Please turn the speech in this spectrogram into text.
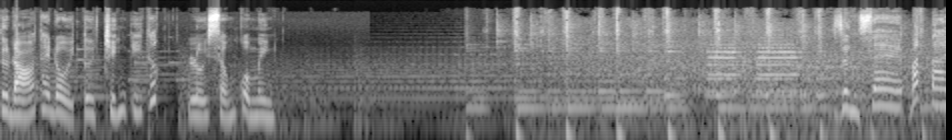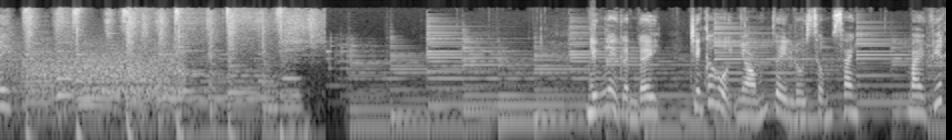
Từ đó thay đổi từ chính ý thức, lối sống của mình. Dừng xe bắt tay Những ngày gần đây, trên các hội nhóm về lối sống xanh, bài viết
